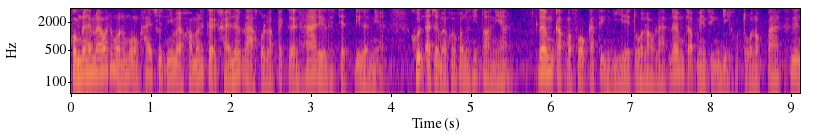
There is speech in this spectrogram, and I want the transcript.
ผมเลยทำนายว่าทั้งหมดทั้งมวลของไพ่ชุดนี้หมายความว่าถ้าเกิดใครเลิกราคนรักไปเกิน 5 เดือนหรือ 7 เดือนเนี่ยคุณอาจจะเหมือนคนคนนึงที่ตอนนี้เริ่มกลับมาโฟกัสสิ่งดีในตัวเราแล้วเริ่มกลับมาเห็นสิ่งดีของตัวเรามากขึ้น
